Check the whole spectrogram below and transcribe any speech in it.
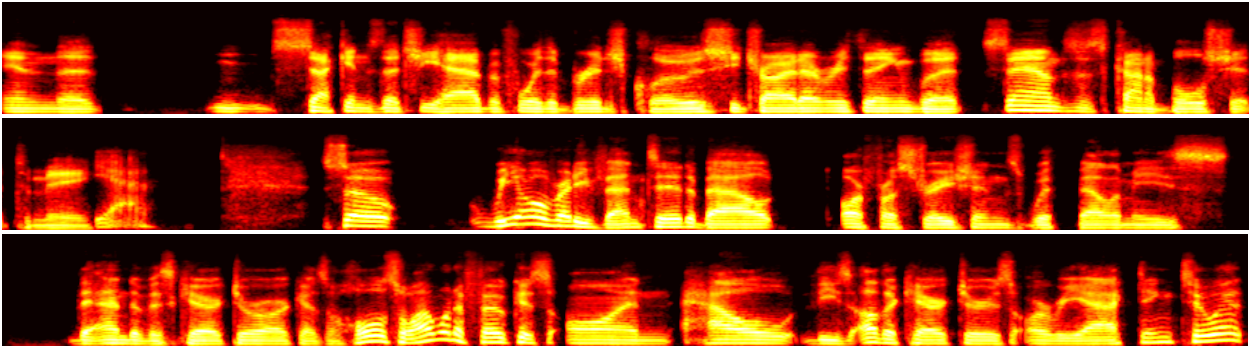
in the seconds that she had before the bridge closed, she tried everything, but sounds is kind of bullshit to me. Yeah. So we already vented about our frustrations with Bellamy's the end of his character arc as a whole. So I want to focus on how these other characters are reacting to it.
